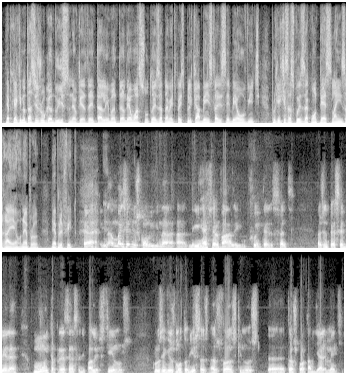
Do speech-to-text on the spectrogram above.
Até porque aqui não está se julgando isso, né? O que a gente está levantando é um assunto exatamente para explicar bem, esclarecer bem ao ouvinte por que, que essas coisas acontecem lá em Israel, né, pro, né prefeito? É, não, mas eles convivem na, em Hefer Valley, foi interessante a gente perceber, né? Muita presença de palestinos, inclusive os motoristas das vans que nos uh, transportavam diariamente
